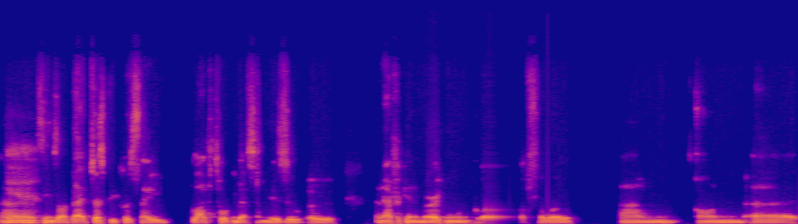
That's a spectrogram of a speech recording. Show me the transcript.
or uh, yeah. things like that, just because they love talking about something. There's a, a, an African American woman who I follow um, on uh,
